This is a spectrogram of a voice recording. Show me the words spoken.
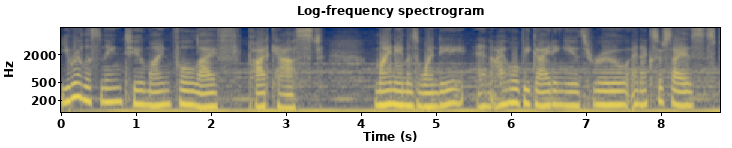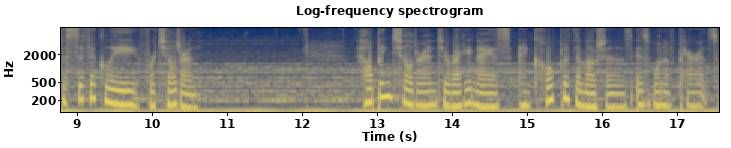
You are listening to Mindful Life podcast. My name is Wendy, and I will be guiding you through an exercise specifically for children. Helping children to recognize and cope with emotions is one of parents'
